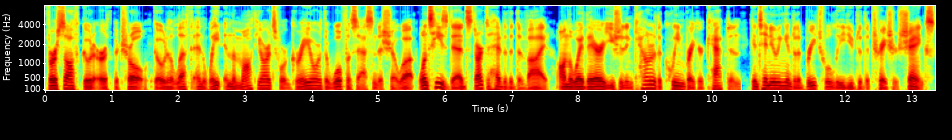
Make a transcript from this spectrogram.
First off, go to Earth Patrol. Go to the left and wait in the Mothyards for Greyor the Wolf Assassin to show up. Once he's dead, start to head to the Divide. On the way there, you should encounter the Queenbreaker Captain. Continuing into the Breach will lead you to the Tracer Shanks.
